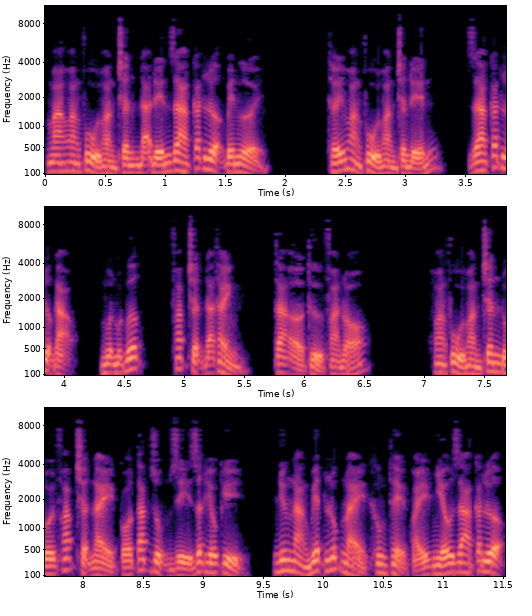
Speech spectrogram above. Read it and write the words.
Mà hoàng phủ hoàn trần đã đến ra cắt lượng bên người. Thấy hoàng phủ hoàn trần đến ra cắt lượng đạo, muộn một bước, pháp trận đã thành, ta ở thử phá nó hoàng phủ hoàn chân đối pháp trận này có tác dụng gì rất hiếu kỳ, nhưng nàng biết lúc này không thể quấy nhiễu ra Cát lượng.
